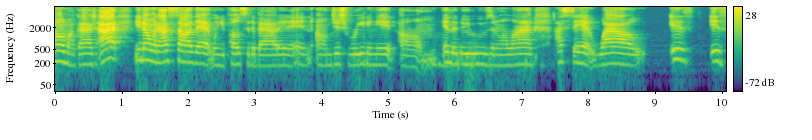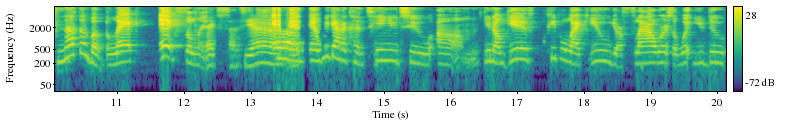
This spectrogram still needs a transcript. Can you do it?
Oh my gosh. I you know when I saw that when you posted about it and um just reading it um in the news and online, I said, "Wow, is is nothing but black excellence." excellence yeah And and we got to continue to um you know give people like you your flowers or what you do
